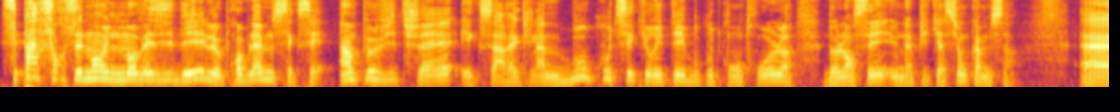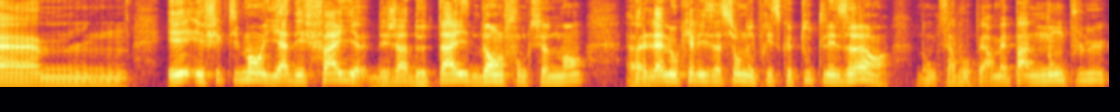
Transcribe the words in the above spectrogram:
c'est pas forcément une mauvaise idée. Le problème, c'est que c'est un peu vite fait et que ça réclame beaucoup de sécurité, beaucoup de contrôle de lancer une application comme ça. Euh, et effectivement, il y a des failles déjà de taille dans le fonctionnement. Euh, la localisation n'est prise que toutes les heures, donc ça ne vous permet pas non plus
